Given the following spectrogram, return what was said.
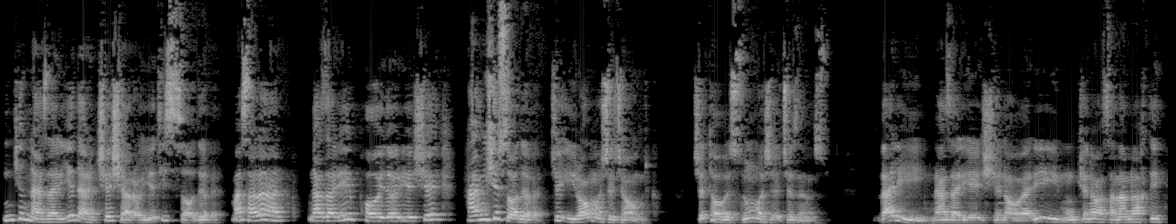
اینکه نظریه در چه شرایطی صادقه. مثلا نظریه پایداری شی همیشه صادقه. چه ایران باشه چه آمریکا. چه تابستون باشه چه زمستون. ولی نظریه شناوری ممکنه مثلا وقتی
